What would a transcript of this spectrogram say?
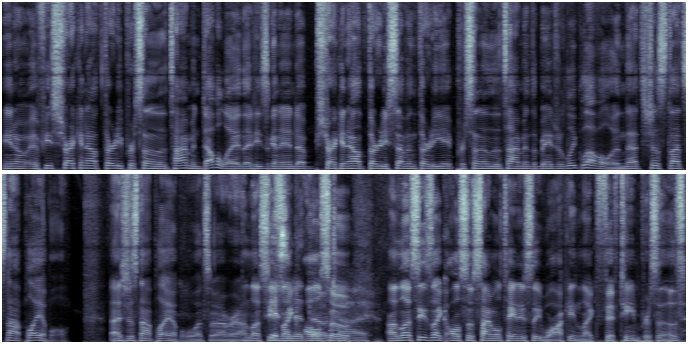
you know if he's striking out 30% of the time in double a that he's going to end up striking out 37 38% of the time at the major league level and that's just that's not playable that's just not playable whatsoever unless he's Isn't like though, also Ty? unless he's like also simultaneously walking like 15% of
